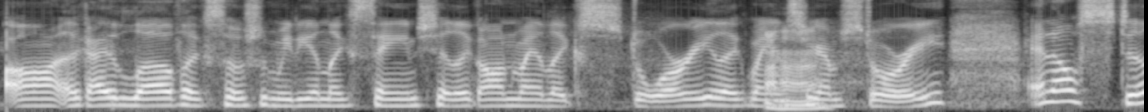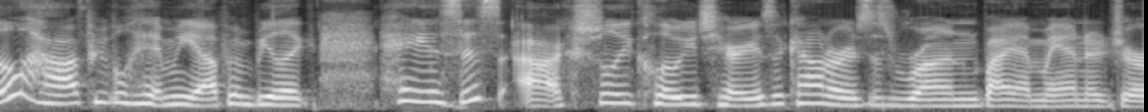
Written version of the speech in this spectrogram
on like i love like social media and like saying shit like on my like story like my Uh-huh. instagram story and i'll still have people hit me up and be like hey is this actually chloe cherry's account or is this run by a manager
